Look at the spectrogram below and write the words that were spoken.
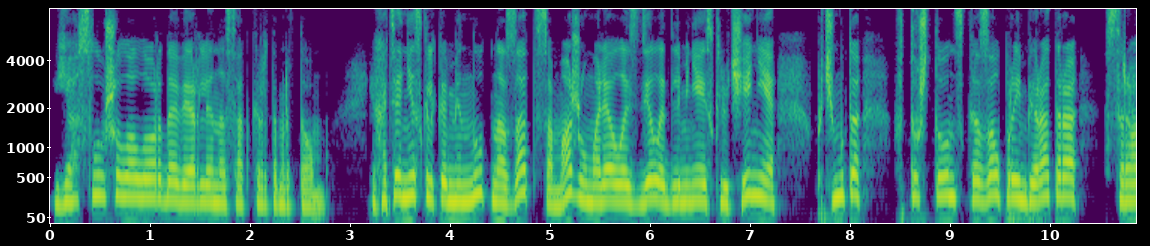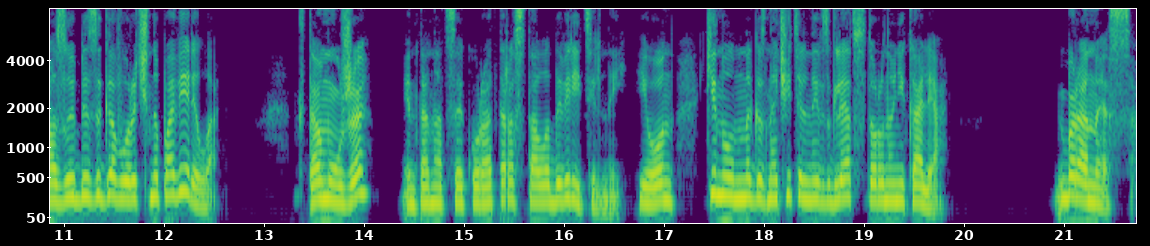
Я слушала лорда Верлина с открытым ртом. И хотя несколько минут назад сама же умоляла сделать для меня исключение, почему-то в то, что он сказал про императора, сразу и безоговорочно поверила. К тому же, Интонация куратора стала доверительной, и он кинул многозначительный взгляд в сторону Николя. «Баронесса,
